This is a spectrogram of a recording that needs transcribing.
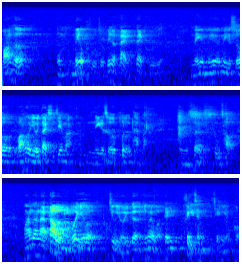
黄河，我们没有谱子，没有带带谱子，没有没有那个时候，黄河有一段时间嘛，那个时候不能弹嘛，算是独草。完了呢，到了美国以后，就有一个，因为我跟费城以前演过，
